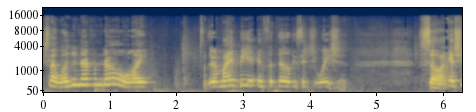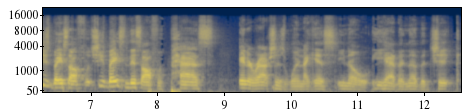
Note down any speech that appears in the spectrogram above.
She's like, well, you never know. Like, there might be an infidelity situation. So I guess she's based off. Of, she's basing this off of past interactions when I guess you know he had another chick.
